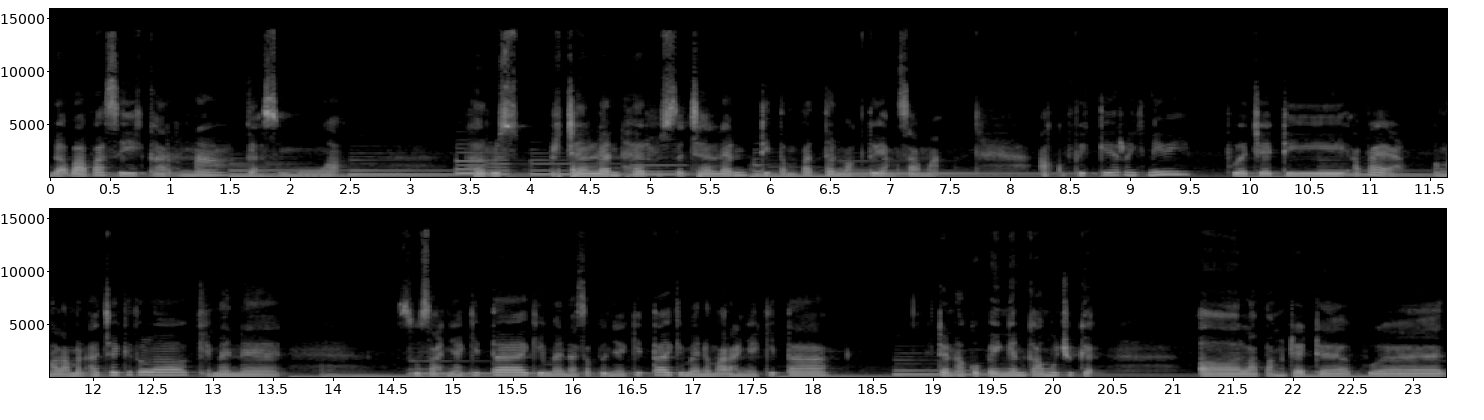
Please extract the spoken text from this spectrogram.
nggak apa-apa sih karena nggak semua harus berjalan harus sejalan di tempat dan waktu yang sama. Aku pikir ini buat jadi apa ya pengalaman aja gitu loh gimana susahnya kita gimana sebelnya kita gimana marahnya kita. Dan aku pengen kamu juga uh, lapang dada buat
